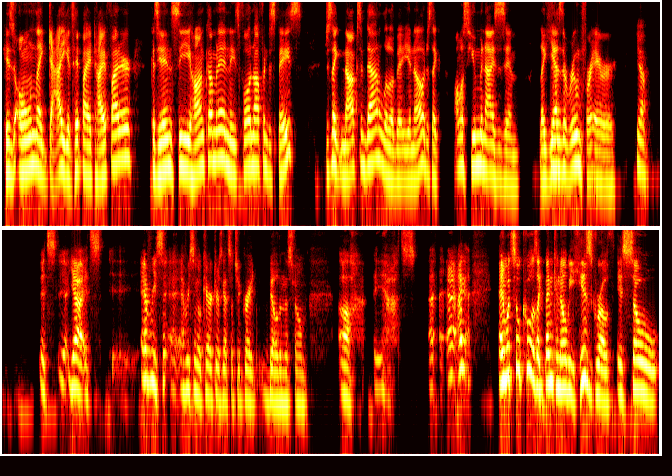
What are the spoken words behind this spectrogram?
his own like guy. He gets hit by a Tie Fighter because he didn't see Han coming in, and he's floating off into space. Just like knocks him down a little bit, you know, just like almost humanizes him. Like he Yeah. has the room for error. Yeah. It's yeah, it's every every single character has got such a great build in this film. Uh yeah, it's I, I, I and what's so cool is like Ben Kenobi, his growth is so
